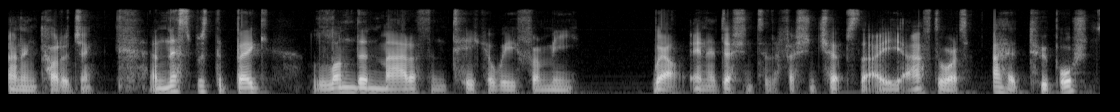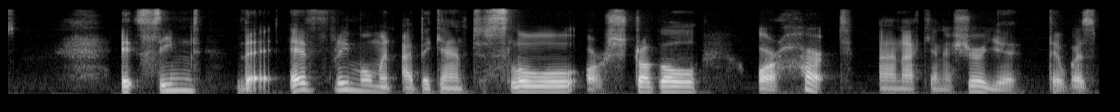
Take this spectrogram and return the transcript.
and encouraging. And this was the big London Marathon takeaway for me. Well, in addition to the fish and chips that I ate afterwards, I had two portions. It seemed that every moment I began to slow or struggle or hurt, and I can assure you there was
